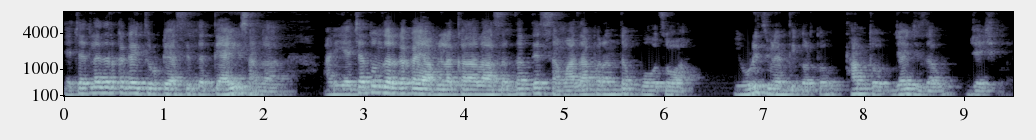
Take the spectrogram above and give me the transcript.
याच्यातल्या जर का काही त्रुटी असतील तर त्याही सांगा. आणि याच्यातून जर का काही आपल्याला कळालं असेल तर ते समाजापर्यंत पोहोचवा. एवढीच विनंती करतो. थांबतो. जय जिजाऊ. जय शिवाय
